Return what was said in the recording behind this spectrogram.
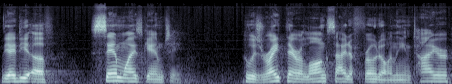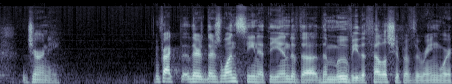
The idea of Samwise Gamgee, who is right there alongside of Frodo on the entire journey. In fact, there, there's one scene at the end of the, the movie, The Fellowship of the Ring, where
